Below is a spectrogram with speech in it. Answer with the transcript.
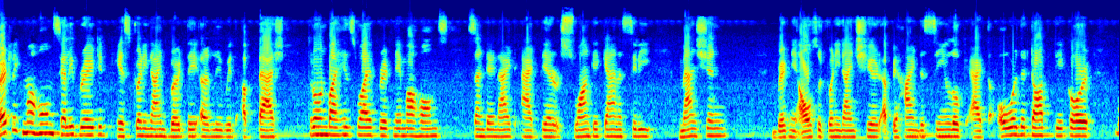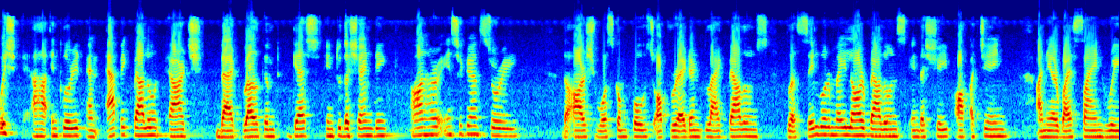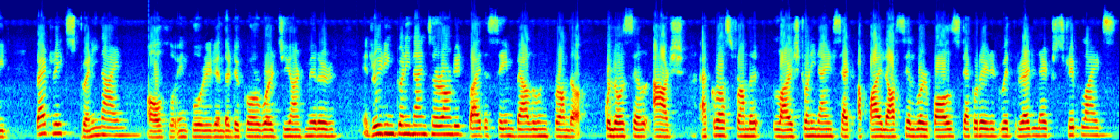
Patrick Mahomes celebrated his 29th birthday early with a bash thrown by his wife Brittany Mahomes Sunday night at their swanky Kansas City mansion. Brittany, also 29, shared a behind-the-scenes look at the over-the-top decor, which uh, included an epic balloon arch that welcomed guests into the shindig. On her Instagram story, the arch was composed of red and black balloons plus silver mylar balloons in the shape of a chain. A nearby sign read Patrick's 29. Also included in the decor were giant mirrors reading 29 surrounded by the same balloon from the colossal arch. Across from the large 29 sat a pile of silver balls decorated with red LED strip lights.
